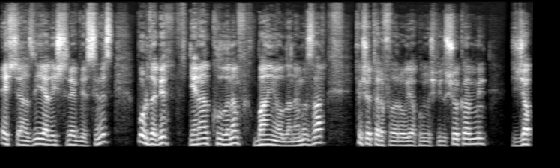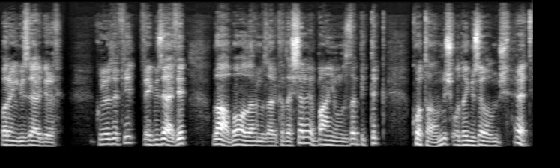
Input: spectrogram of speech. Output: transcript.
eşyanızı yerleştirebilirsiniz. Burada bir genel kullanım banyo alanımız var. Köşe taraflara yapılmış bir duşakabin. Jabbar'ın güzel bir klozeti ve güzel bir lavabo alanımız arkadaşlar. Ve banyomuzda bir tık kot almış. O da güzel olmuş. Evet.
